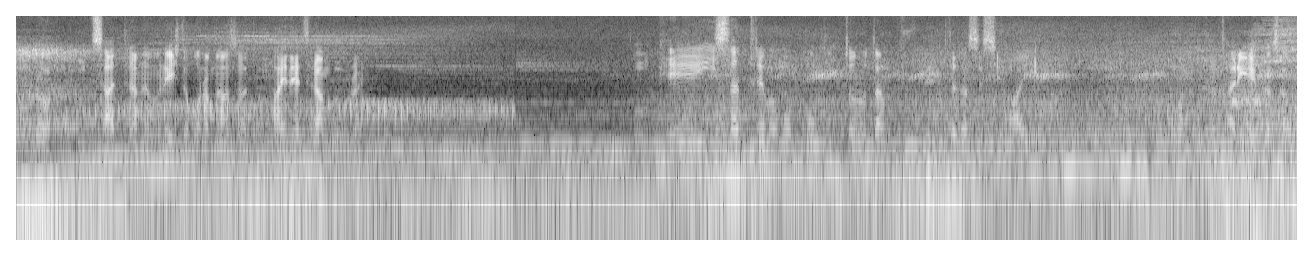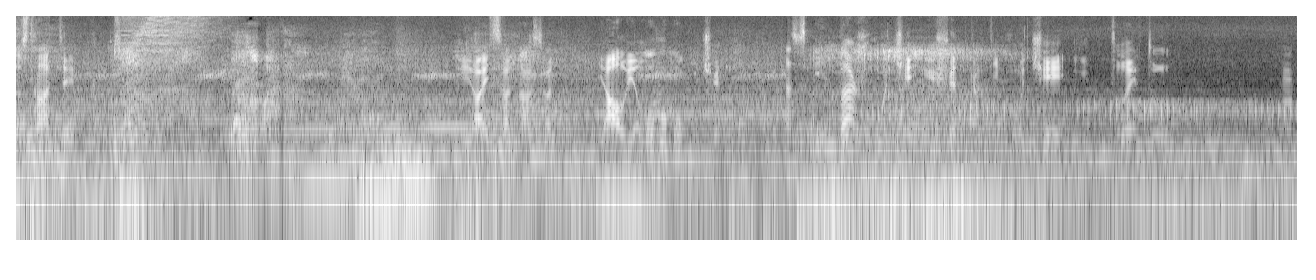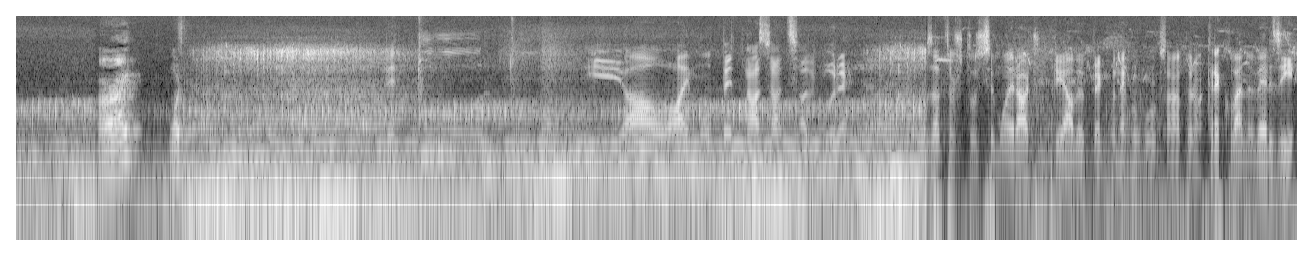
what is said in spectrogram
Dobro, sad trebam reći da moram nazad. Aj, ne trebam, dobro Okej, i sad trebamo pokupit ono tam, vidite da se sjaji. Ova kuglata rijeka, znam da znate. I aj sad nazad. Jao, jel ovo moguće? Nas je baš hoće išetkati, hoće i to je to. Alright, what? Jao, ajmo opet nazad sad gore. Zato što se moj račun prijavio preko nekog na krekovanoj verziji.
